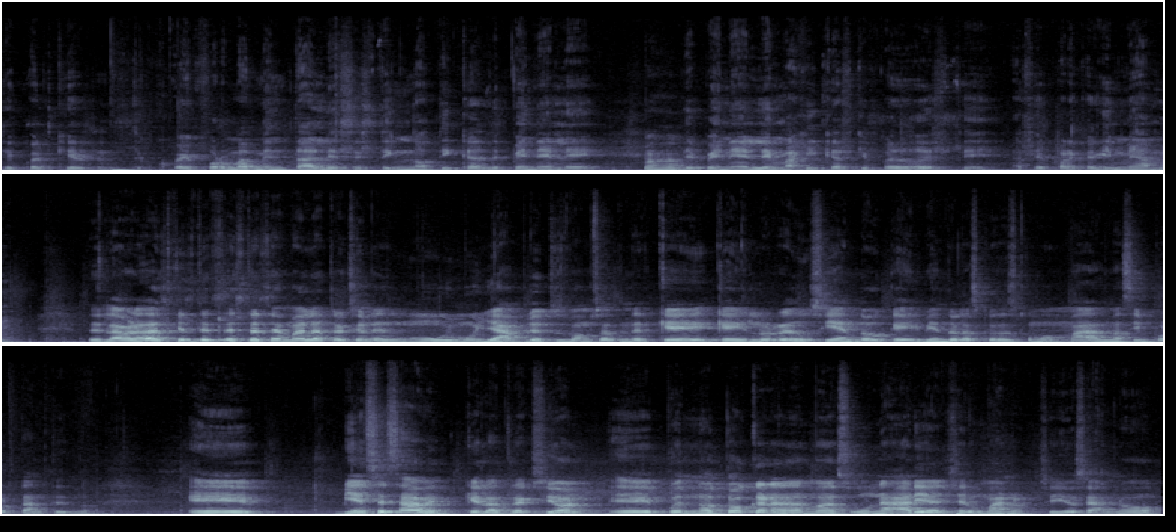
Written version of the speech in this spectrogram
de cualquier, de- hay formas mentales, este, hipnóticas, de PNL, Ajá. de PNL mágicas que puedo este, hacer para que alguien me ame. Pues la verdad es que el te- este tema de la atracción es muy, muy amplio, entonces vamos a tener que, que irlo reduciendo, que ir viendo las cosas como más, más importantes, ¿no? Eh, bien se sabe que la atracción eh, pues no toca nada más una área del ser humano, ¿sí? O sea, no,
